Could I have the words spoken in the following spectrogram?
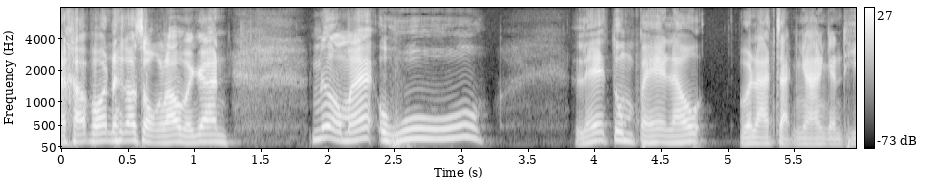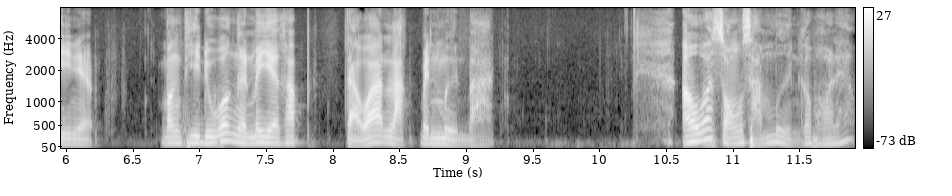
นะครับ เพราะนั่นก็ส่งเราเหมือนกันนึกออกไหมโอ้โหเละตุ้มเปะแล้วเวลาจัดงานกันทีเนี่ย บางทีดูว่าเงินไม่เยอะครับ แต่ว่าหลักเป็นหมื่นบาท เอาว่าสองสามหมื่นก็พอแล้ว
